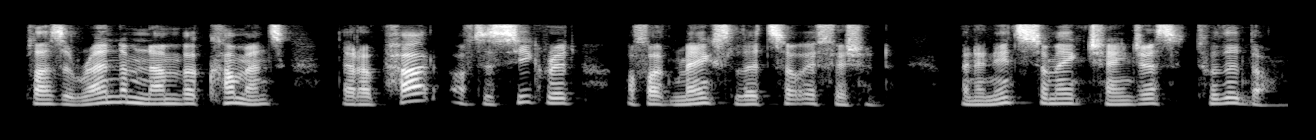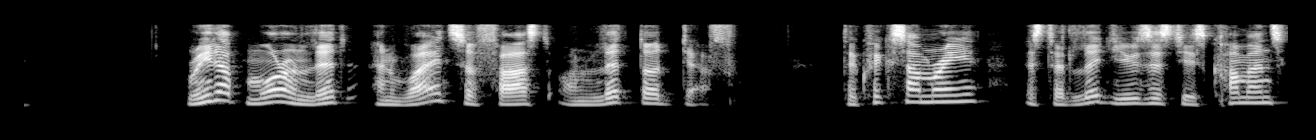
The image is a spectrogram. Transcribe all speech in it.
plus a random number comments that are part of the secret of what makes lit so efficient when it needs to make changes to the DOM. Read up more on lit and why it's so fast on lit.dev. The quick summary is that lit uses these comments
